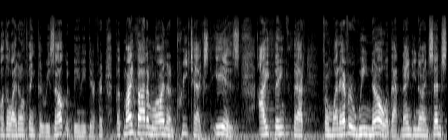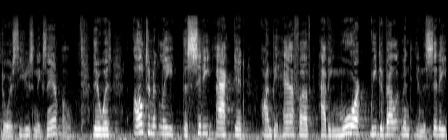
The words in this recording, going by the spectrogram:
although I don't think the result would be any different. But my bottom line on pretext is I think that from whatever we know about 99 cent stores, to use an example, there was ultimately the city acted on behalf of having more redevelopment in the city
